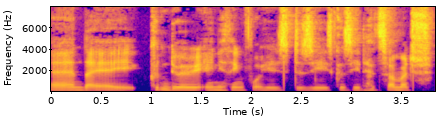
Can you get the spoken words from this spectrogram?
and they couldn't do anything for his disease because he'd had so much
